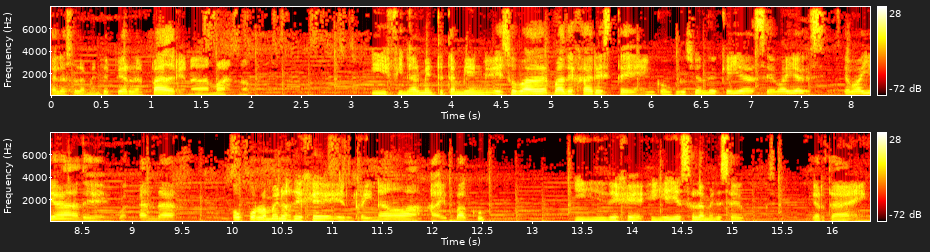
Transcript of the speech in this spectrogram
de solamente pierde al padre, nada más, ¿no? Y finalmente también eso va, va a dejar este en conclusión de que ella se vaya se vaya de Wakanda o por lo menos deje el reinado a, a M'Baku y deje y ella solamente se, se convierta en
